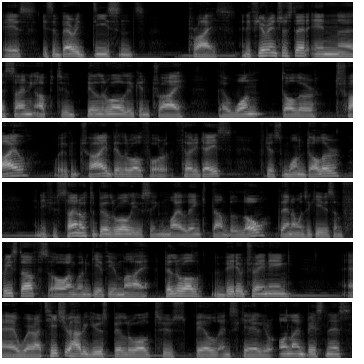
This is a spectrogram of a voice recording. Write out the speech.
is, is a very decent price. And if you're interested in uh, signing up to Builderall, you can try the $1 trial where you can try Builderall for 30 days for just $1 and if you sign up to Builderall using my link down below, then I want to give you some free stuff. So I'm going to give you my Builderall video training uh, where I teach you how to use Builderall to build and scale your online business.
